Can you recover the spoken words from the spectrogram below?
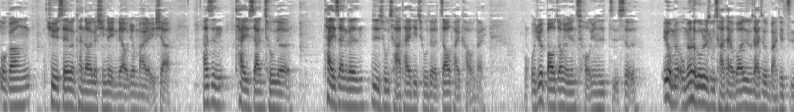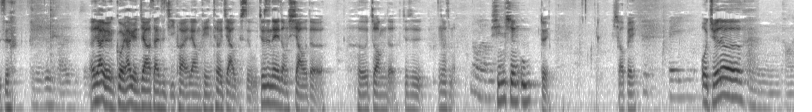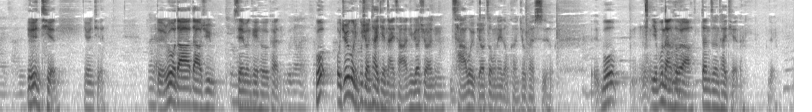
我刚去 Seven 看到一个新的饮料，我就买了一下。它是泰山出的，泰山跟日出茶太一起出的招牌烤奶。我觉得包装有点丑，因为是紫色的。因为我没有我没有喝过日出茶太，我不知道日出茶太是不是本来就紫色。而且它有点贵，它原价要三十几块，两瓶特价五十五，就是那种小的盒装的，就是那叫什么？新鲜屋对，小杯。我觉得有点甜，有点甜。对，如果大家大家去 Seven 可以喝喝看。不过我觉得如果你不喜欢太甜奶茶，你比较喜欢茶味比较重的那种，可能就不太适合。不过也不难喝啦，但真的太甜了。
